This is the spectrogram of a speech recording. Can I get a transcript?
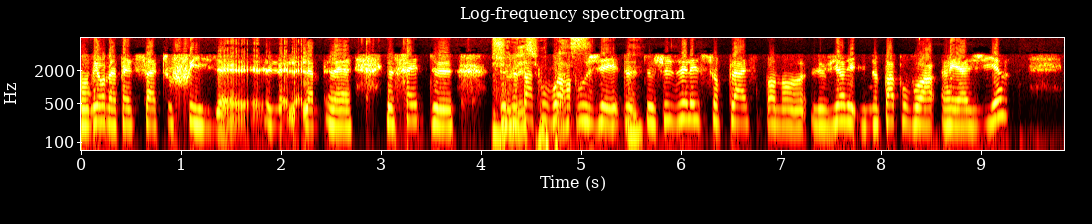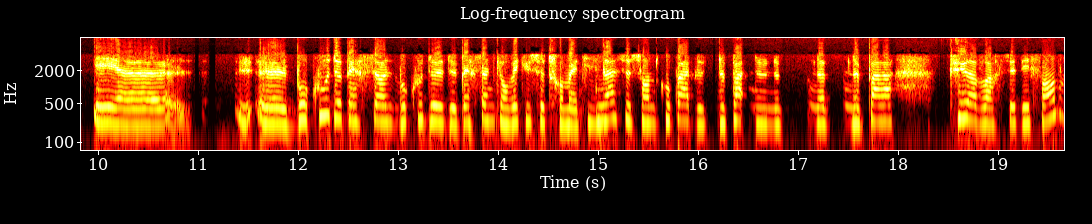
anglais on appelle ça to freeze, euh, le, fait de, de ne pas pouvoir bouger, de, de geler sur place pendant le viol et de ne pas pouvoir réagir. Et euh, euh, beaucoup de personnes, beaucoup de, personnes qui ont vécu ce traumatisme-là se sentent coupables de ne pas, ne, pas pu avoir se défendre.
